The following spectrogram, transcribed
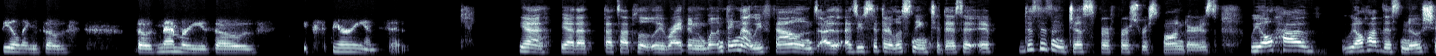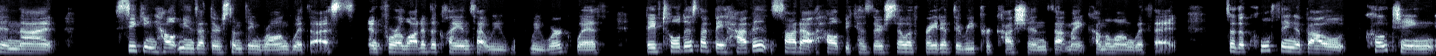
feelings, those those memories, those experiences. Yeah, yeah, that that's absolutely right. And one thing that we found as, as you sit there listening to this, if this isn't just for first responders, we all have we all have this notion that seeking help means that there's something wrong with us. And for a lot of the clients that we we work with, they've told us that they haven't sought out help because they're so afraid of the repercussions that might come along with it. So the cool thing about coaching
